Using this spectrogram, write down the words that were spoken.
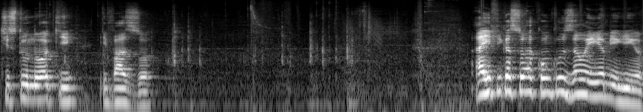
te stunou aqui e vazou. Aí fica a sua conclusão aí, amiguinho.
